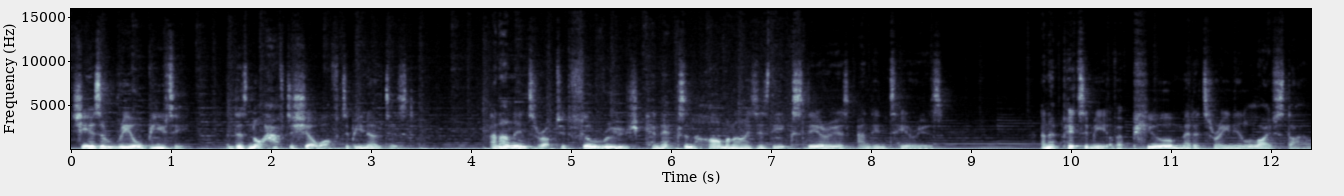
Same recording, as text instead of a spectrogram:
She is a real beauty and does not have to show off to be noticed. An uninterrupted fil rouge connects and harmonises the exteriors and interiors, an epitome of a pure Mediterranean lifestyle,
